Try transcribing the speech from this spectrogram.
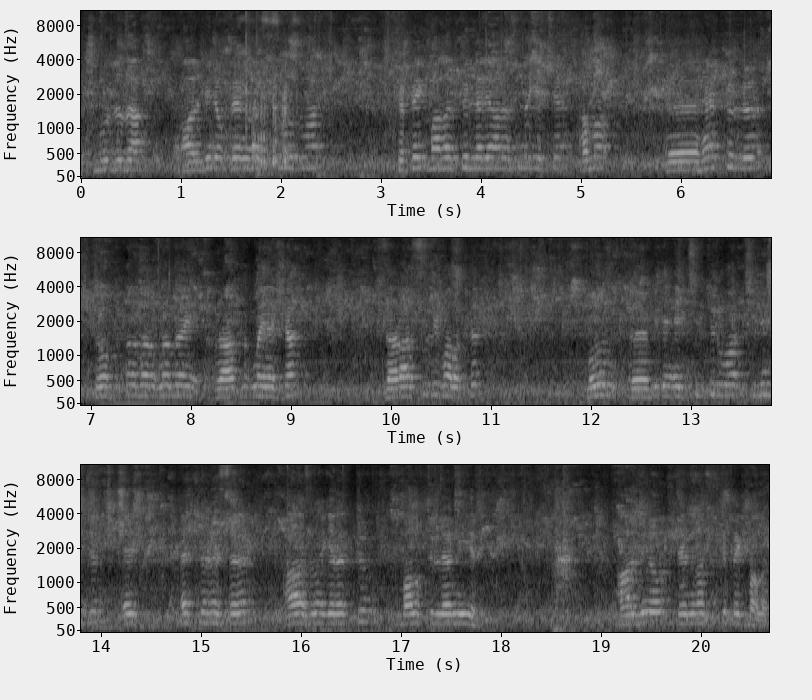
Evet, burada da albino pengasusumuz var. Köpek balığı türleri arasında geçer ama e, her türlü tropikal balıklarda rahatlıkla yaşar. Zararsız bir balıktır. Bunun e, bir de etçil türü var, çilincir. Et, etle beslenir. Ağzına gelen tüm balık türlerini yer. Albino pengasus köpek balığı.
